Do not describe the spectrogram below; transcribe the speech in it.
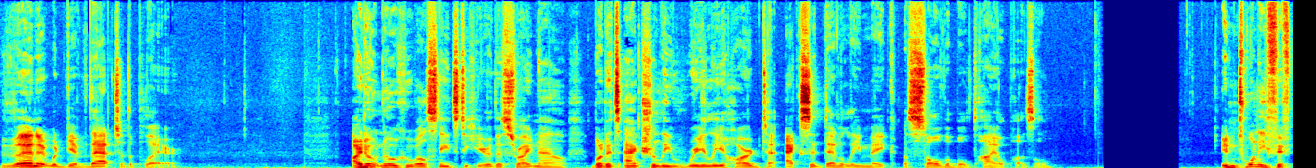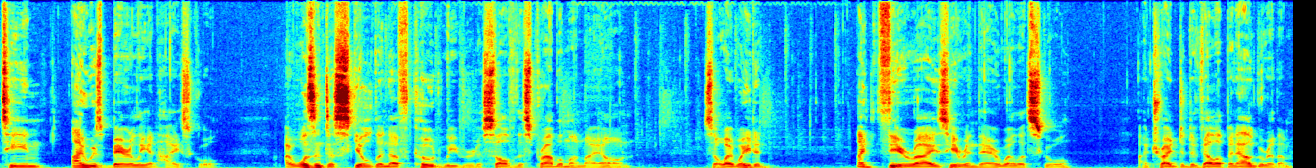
Then it would give that to the player. I don't know who else needs to hear this right now, but it's actually really hard to accidentally make a solvable tile puzzle. In 2015, I was barely in high school. I wasn't a skilled enough code weaver to solve this problem on my own. So I waited. I'd theorize here and there while at school, I tried to develop an algorithm.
